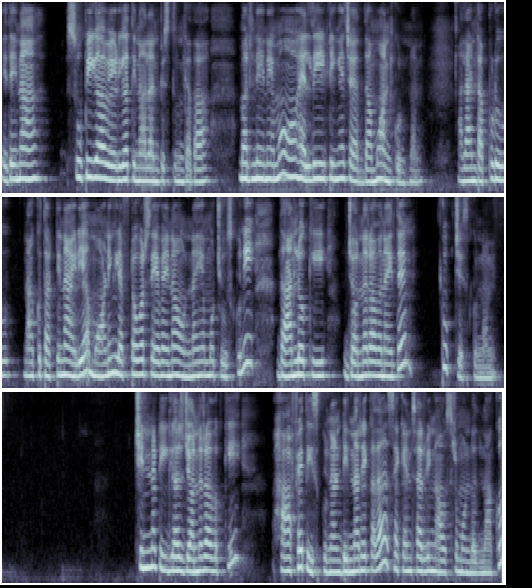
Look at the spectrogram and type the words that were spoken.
ఏదైనా సూపీగా వేడిగా తినాలనిపిస్తుంది కదా మరి నేనేమో హెల్దీ ఈటింగే చేద్దాము అనుకుంటున్నాను. అలాంటప్పుడు నాకు తట్టిన ఐడియా మార్నింగ్ లెఫ్ట్ ఓవర్స్ ఏవైనా ఉన్నాయేమో చూసుకుని దానిలోకి జొన్న రవ్వనైతే కుక్ చేసుకున్నాను. చిన్న టీ గ్లాస్ జొన్న రవ్వకి హాఫే తీసుకున్నాను. డిన్నరే కదా సెకండ్ సర్వింగ్ అవసరం ఉండదు నాకు.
